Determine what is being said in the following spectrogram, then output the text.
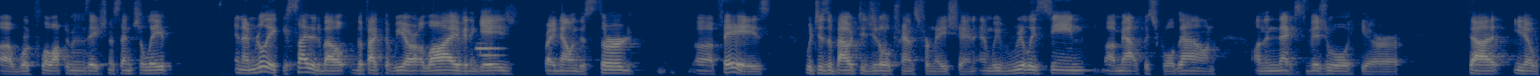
uh, workflow optimization, essentially. And I'm really excited about the fact that we are alive and engaged right now in this third uh, phase, which is about digital transformation. And we've really seen, uh, Matt, if we scroll down on the next visual here, that you know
